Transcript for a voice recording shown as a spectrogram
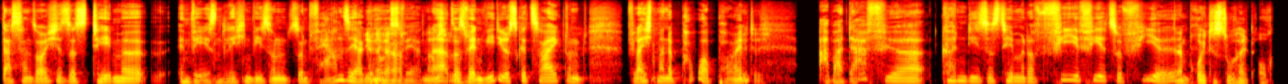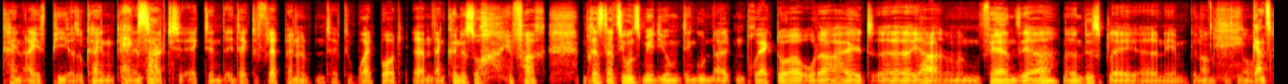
dass dann solche Systeme im Wesentlichen wie so ein, so ein Fernseher Ja, genutzt ja, werden. Ne? Also es werden Videos gezeigt und vielleicht mal eine PowerPoint, Richtig. Aber dafür können die Systeme doch viel, viel zu viel. Dann bräuchtest du halt auch kein IFP, also kein, kein. Interactive, Interactive Flat Panel, Interactive Whiteboard. Ähm, dann könntest du einfach ein Präsentationsmedium, den guten alten Projektor oder halt äh, ja, einen Fernseher, ne, ein Display äh, nehmen. Genau, ganz genau. Ganz,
